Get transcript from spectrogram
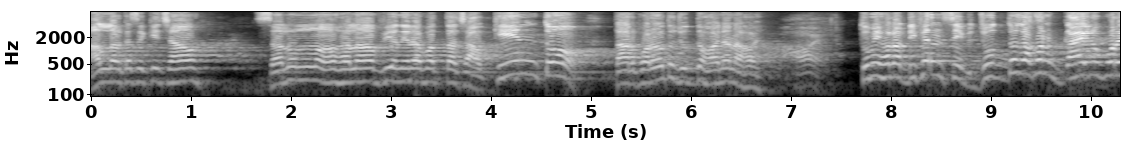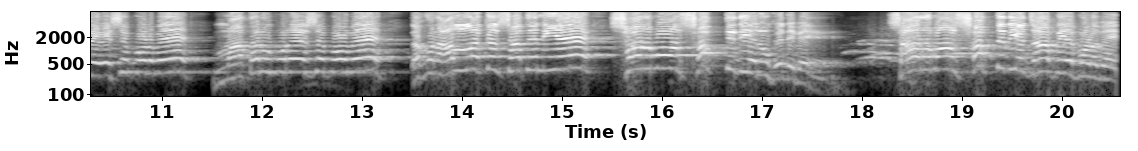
আল্লাহর কাছে কি চাও? সাল্লাল্লাহু আলাইহি নিরাপত্তা চাও। কিন্তু তারপরেও তো যুদ্ধ হয় না না হয়। তুমি হলো ডিফেন্সিভ। যুদ্ধ যখন গায়ের উপরে এসে পড়বে মাথার উপরে এসে পড়বে তখন আল্লাহকে সাথে নিয়ে সর্বশক্তি দিয়ে রুখে দেবে। সর্বশক্তি দিয়ে ঝাঁপিয়ে পড়বে।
